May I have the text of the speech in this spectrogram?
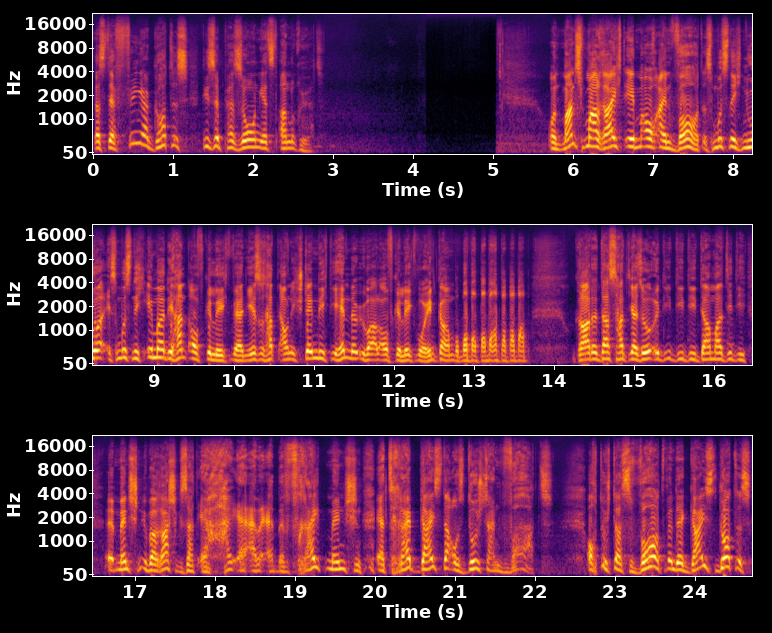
dass der Finger Gottes diese Person jetzt anrührt. Und manchmal reicht eben auch ein Wort. Es muss nicht nur, es muss nicht immer die Hand aufgelegt werden. Jesus hat auch nicht ständig die Hände überall aufgelegt, wohin kam. Gerade das hat ja so die, die, die damals die, die äh, Menschen überrascht gesagt, er, er, er befreit Menschen, er treibt Geister aus durch sein Wort. Auch durch das Wort, wenn der Geist Gottes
